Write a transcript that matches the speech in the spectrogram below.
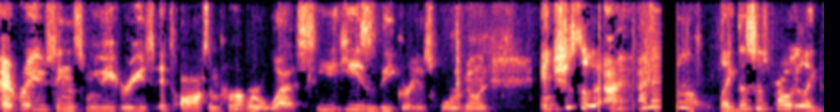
everybody who's seen this movie agrees it's awesome. Herbert West, he he's the greatest horror villain, and it's just I don't know. Like this is probably like,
